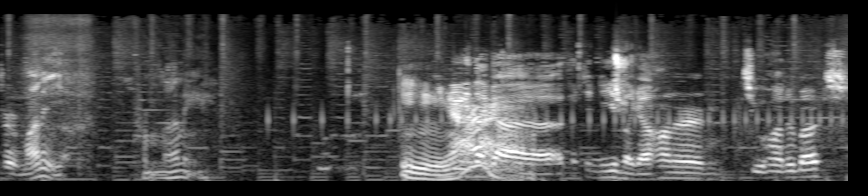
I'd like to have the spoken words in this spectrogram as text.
For money. For money. You need like Yeah. a, I think you need like a hundred, two hundred bucks.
